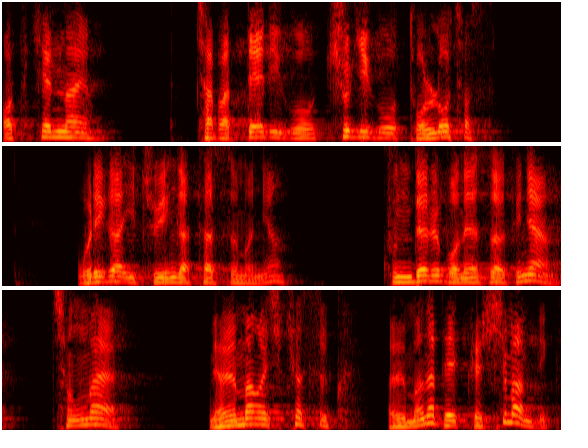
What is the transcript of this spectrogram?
어떻게 했나요? 잡아 때리고 죽이고 돌로 쳤어. 우리가 이 주인 같았으면요. 군대를 보내서 그냥 정말 멸망을 시켰을 거예요. 얼마나 괘씸합니까?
